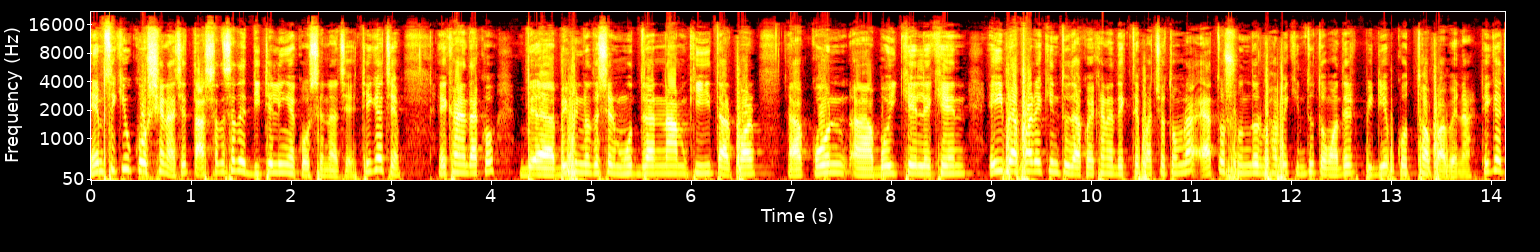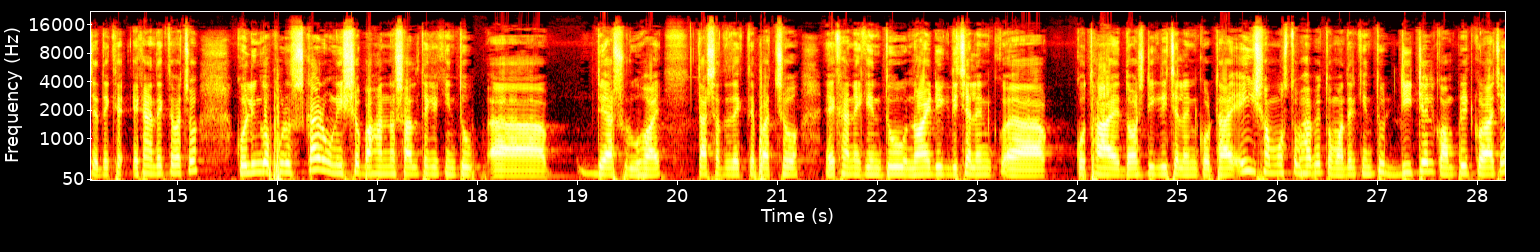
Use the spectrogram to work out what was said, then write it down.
এমসিকিউ কোশ্চেন আছে তার সাথে সাথে ডিটেলিংয়ে কোশ্চেন আছে ঠিক আছে? এখানে দেখো বিভিন্ন দেশের মুদ্রার নাম কি তারপর কোন আহ, বই কে লেখেন এই ব্যাপারে কিন্তু দেখো এখানে দেখতে পাচ্ছ তোমরা এত সুন্দরভাবে কিন্তু তোমাদের পিডিএফ কোথাও পাবে না ঠিক আছে? দেখে এখানে দেখতে পাচ্ছ কলিঙ্গ পুরস্কার উনিশশো সাল থেকে কিন্তু দেওয়া শুরু হয়। তার সাথে দেখতে পাচ্ছ এখানে কিন্তু নয় ডিগ্রি চ্যালেঞ্জ কোথায়, দশ ডিগ্রি চ্যালেঞ্জ কোথায়, এই সমস্তভাবে তোমাদের কিন্তু ডিটেল কমপ্লিট করা আছে।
